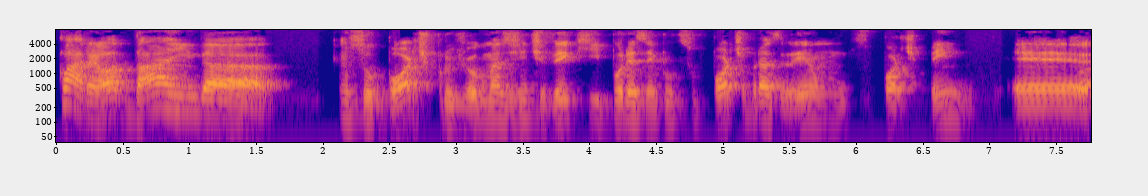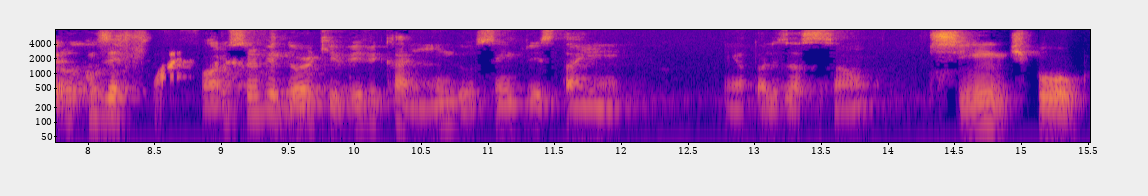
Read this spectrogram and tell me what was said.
Claro, ela dá ainda um suporte para o jogo, mas a gente vê que, por exemplo, o suporte brasileiro é um suporte bem. É, fora, o, dizer, fora o servidor que vive caindo, sempre está em, em atualização. Sim, tipo,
